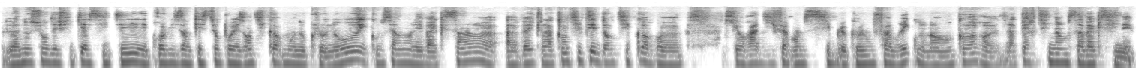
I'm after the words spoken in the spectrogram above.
la notion d'efficacité est remise en question pour les anticorps monoclonaux et concernant les vaccins, euh, avec la quantité d'anticorps euh, qui aura différentes cibles que l'on fabrique, on a encore de la pertinence à vacciner.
